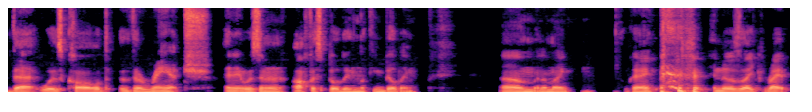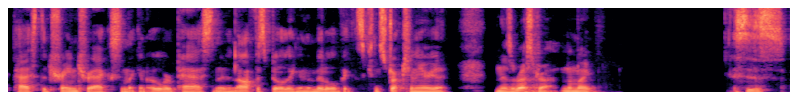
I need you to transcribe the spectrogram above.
that was called the Ranch, and it was in an office building looking building. Um, and I'm like, okay. and it was like right past the train tracks and like an overpass, and there's an office building in the middle of like this construction area, and there's a restaurant. And I'm like, this is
